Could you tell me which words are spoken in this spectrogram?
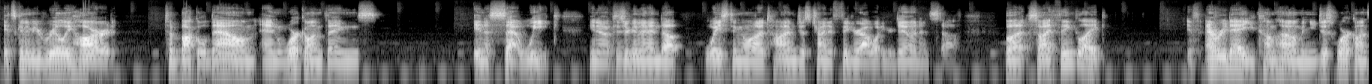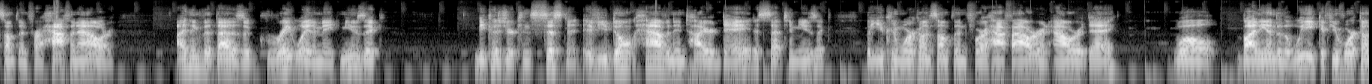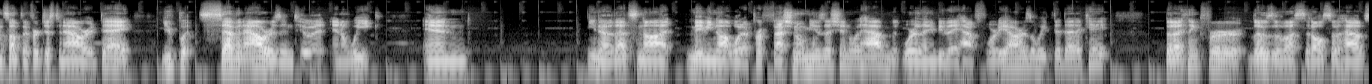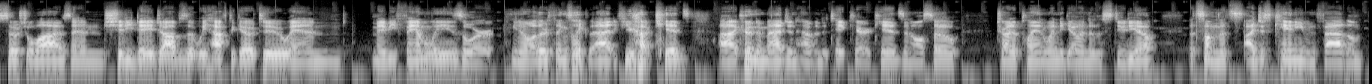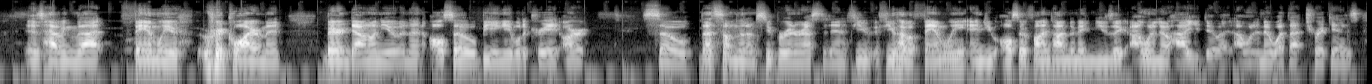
it's going to be really hard to buckle down and work on things in a set week, you know, because you're going to end up wasting a lot of time just trying to figure out what you're doing and stuff. But so I think like if every day you come home and you just work on something for a half an hour, I think that that is a great way to make music because you're consistent. If you don't have an entire day to set to music, but you can work on something for a half hour, an hour a day, well, by the end of the week, if you've worked on something for just an hour a day, you've put seven hours into it in a week. And, you know, that's not maybe not what a professional musician would have, where maybe they have 40 hours a week to dedicate. But I think for those of us that also have social lives and shitty day jobs that we have to go to and maybe families or, you know, other things like that, if you got kids, I couldn't imagine having to take care of kids and also try to plan when to go into the studio. That's something that's I just can't even fathom is having that family requirement bearing down on you and then also being able to create art so that's something that I'm super interested in. If you if you have a family and you also find time to make music, I want to know how you do it. I want to know what that trick is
